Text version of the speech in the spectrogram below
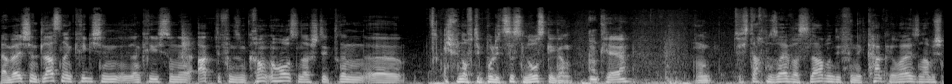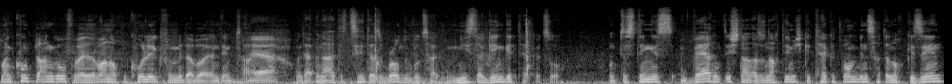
Dann werde ich entlassen, dann kriege ich, dann krieg ich so eine Akte von diesem Krankenhaus und da steht drin, äh, ich bin auf die Polizisten losgegangen. Okay. Und ich dachte mir so, ey, was labern die für eine Kacke, weißt du? Dann habe ich meinen Kumpel angerufen, weil da war noch ein Kollege von mir dabei an dem Tag. Ja. Und der hat mir halt erzählt, also Bro, du wurdest halt mies dagegen getackelt so. Und das Ding ist, während ich dann, also nachdem ich getackelt worden bin, das hat er noch gesehen.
